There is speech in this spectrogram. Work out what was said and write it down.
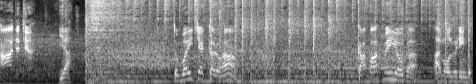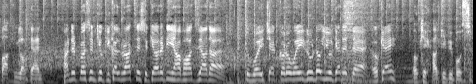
हाँ आदित्य या तुम वही चेक करो हाँ कार पार्क में ही होगा I am already in the parking lot Dan hundred percent क्योंकि कल रात से सिक्योरिटी यहाँ बहुत ज़्यादा है। तो वही चेक करो वही ढूंढो you get it there okay okay I keep you posted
